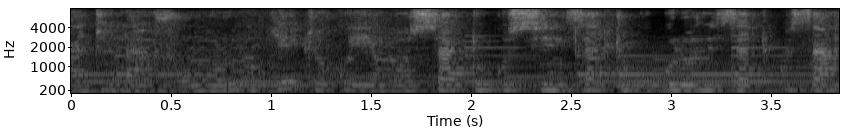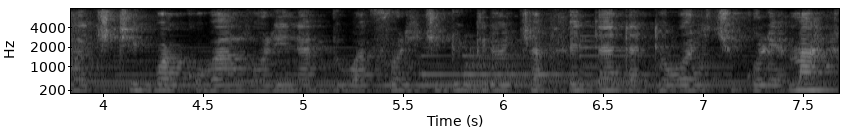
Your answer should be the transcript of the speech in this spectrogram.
katonda waffe omulungi tukuyimusa tukusinza tukugulumiza tukusaamu ekitiibwa kubanga oli nabbi waffe oli kiddukiro kyaffe taata tewali kikulema.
